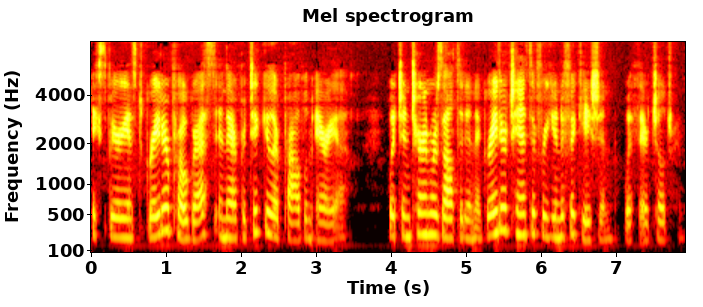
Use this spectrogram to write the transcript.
experienced greater progress in their particular problem area which in turn resulted in a greater chance of reunification with their children.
